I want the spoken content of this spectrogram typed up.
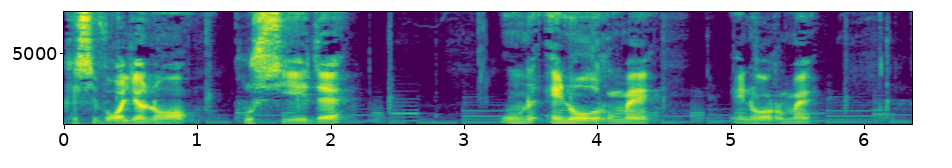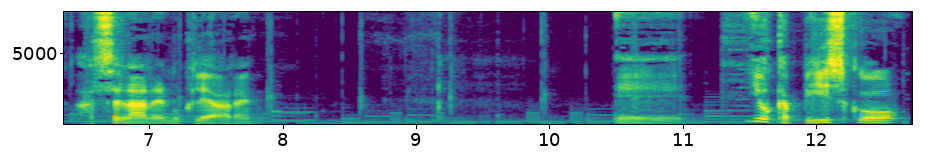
che si voglia o no, possiede un enorme, enorme arsenale nucleare. E io capisco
